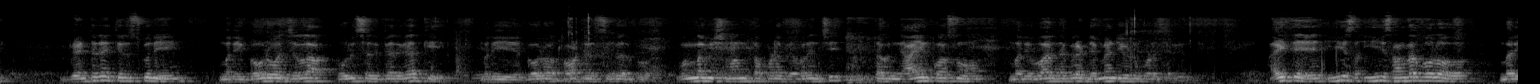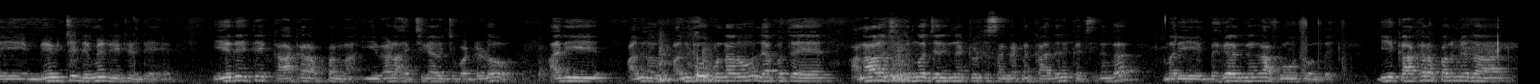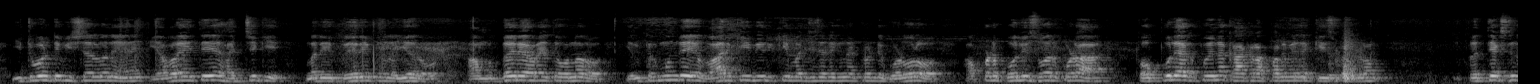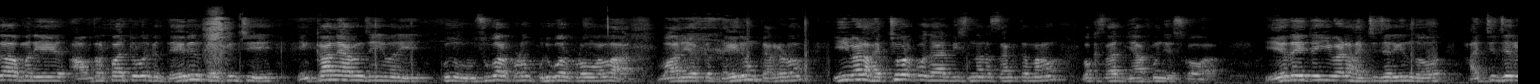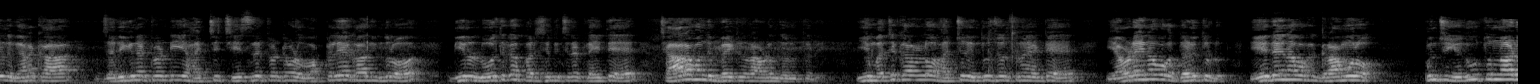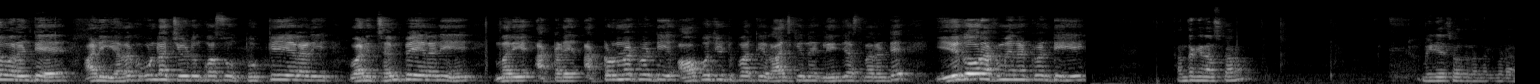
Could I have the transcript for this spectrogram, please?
వెంటనే తెలుసుకుని మరి గౌరవ జిల్లా పోలీస్ అధికారి గారికి మరి గౌరవ తోట నరసింగ్ గారికి ఉన్న విషయం అంతా కూడా వివరించి తగు న్యాయం కోసం మరి వారి దగ్గర డిమాండ్ చేయడం కూడా జరిగింది. అయితే ఈ ఈ సందర్భంలో మరి మేమిచ్చే డిమాండ్ ఏంటంటే ఏదైతే కాకర అప్పన్న ఈవేళ హత్య గావించబడ్డాడో అది అను అనుకోకుండానో లేకపోతే అనాలోచితంగా జరిగినటువంటి సంఘటన కాదని ఖచ్చితంగా మరి బహిరంగంగా అర్థమవుతోంది. ఈ కాకరప్పన మీద ఇటువంటి విషయాల్లోనే ఎవరైతే హత్యకి మరి ప్రేరేపితులు అయ్యారో ఆ ముద్దాయిలు ఎవరైతే ఉన్నారో ఇంతకుముందే వారికి వీరికి మధ్య జరిగినటువంటి గొడవలో అప్పటి పోలీసు వారు కూడా తప్పు లేకపోయినా కాకరప్పన మీద కేసు పెట్టడం ప్రత్యక్షంగా మరి అవతల పార్టీ వారికి ధైర్యం కల్పించి ఇంకా నేరం చేయమని ఉసుగొల్పడం పురుగొల్పడం వల్ల వారి యొక్క ధైర్యం పెరగడం ఈవేళ హత్య వరకు దారి తీసిందన్న సంగతి మనం ఒకసారి జ్ఞాపకం చేసుకోవాలి. ఏదైతే ఈవేళ హత్య జరిగిందో హత్య జరిగిన వెనక జరిగినటువంటి హత్య చేసినటువంటి వాడు ఒక్కలే కాదు ఇందులో దీన్ని లోతుగా పరిశీలించినట్లయితే చాలామంది బయటకు రావడం జరుగుతుంది. ఈ మధ్యకాలంలో హత్యలు ఎందుకు జరుగుతున్నాయంటే ఎవడైనా ఒక దళితుడు ఏదైనా ఒక గ్రామంలో కొంచెం ఎదుగుతున్నాడు అని అంటే ఆయన ఎదగకుండా చేయడం కోసం తొక్కేయాలని వాడిని చంపేయాలని మరి అక్కడ అక్కడ ఉన్నటువంటి ఆపోజిట్ పార్టీ రాజకీయ నాయకులు ఏం చేస్తున్నారంటే ఏదో రకమైనటువంటి అందరికీ నమస్కారం. మీడియా సోదరులందరికీ కూడా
